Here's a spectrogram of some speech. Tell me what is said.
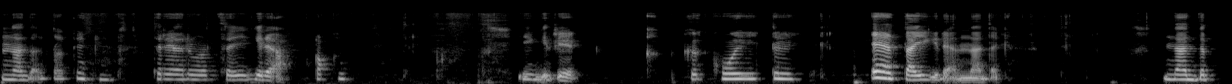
Надо так концентрироваться игра. Игре какой-то эта игра надо надо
